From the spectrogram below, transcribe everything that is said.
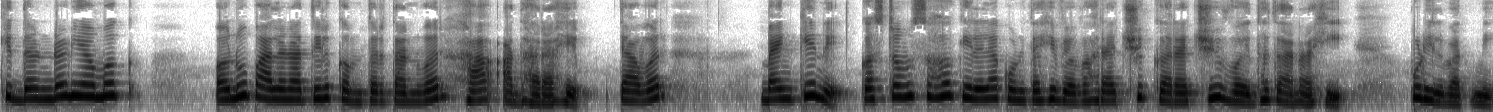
की दंड नियामक अनुपालनातील कमतरतांवर हा आधार आहे. त्यावर बँकेने कस्टमसह केलेल्या कोणत्याही व्यवहाराची कराची वैधता नाही. पुढील बातमी.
